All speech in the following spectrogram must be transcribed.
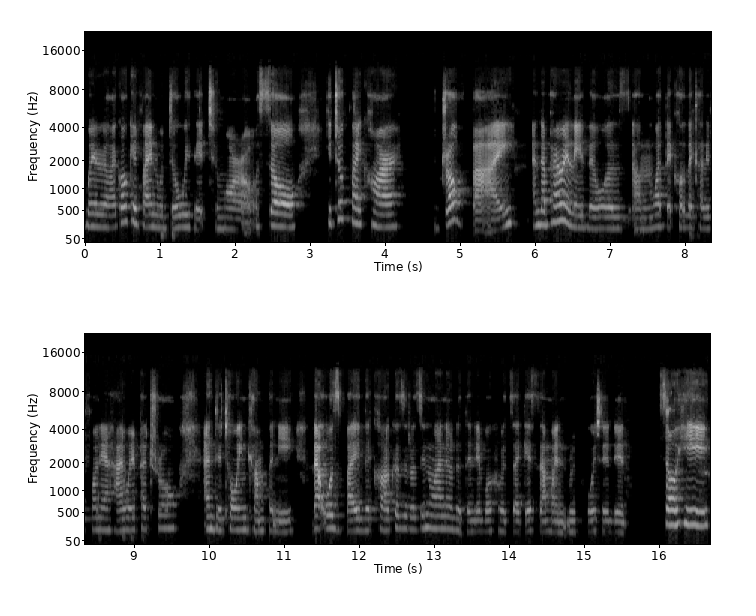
where we are like, okay, fine, we'll deal with it tomorrow. So he took my car, drove by, and apparently there was um, what they call the California Highway Patrol and the towing company that was by the car because it was in one of the neighborhoods. I guess someone reported it. So he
